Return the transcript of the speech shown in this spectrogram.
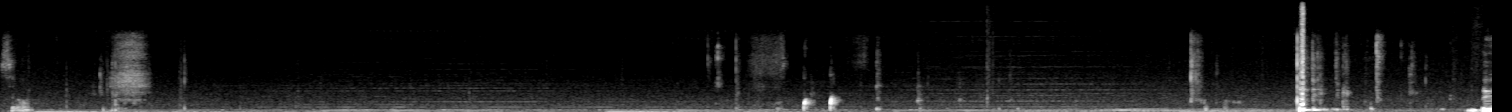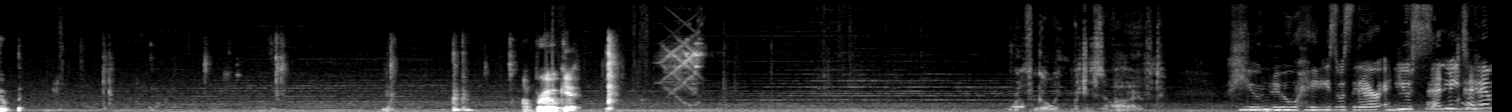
So. Boop. I broke it. Rough going, but you survived. You knew Hades was there and you sent me to him?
